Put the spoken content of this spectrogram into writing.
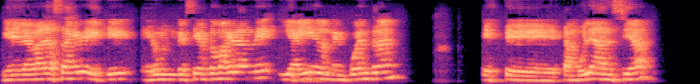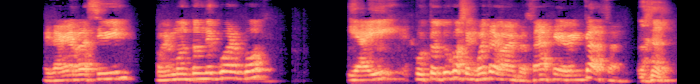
tiene la mala sangre de que es un desierto más grande y ahí es donde encuentran este, esta ambulancia de la guerra civil con un montón de cuerpos y ahí justo Tuco se encuentra con el personaje de Ben Carson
